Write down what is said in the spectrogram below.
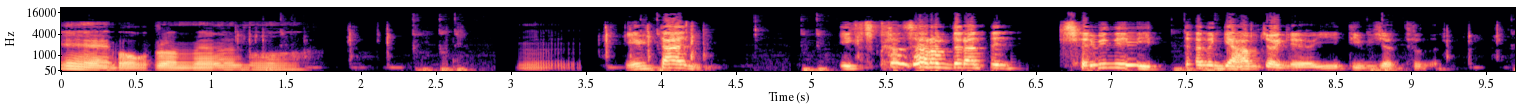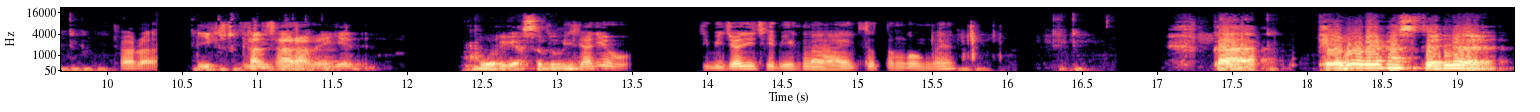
예 뭐 그러면은 뭐 음, 일단 익숙한 사람들한테 재미는 있다는 게 함정이에요. 이 디비전 2는 저런 익숙한 디비전- 사람에게는. 모르겠어 디비전이 디비전이 재미가 있었던 건가요? 그러니까 데모를 해봤을 때는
